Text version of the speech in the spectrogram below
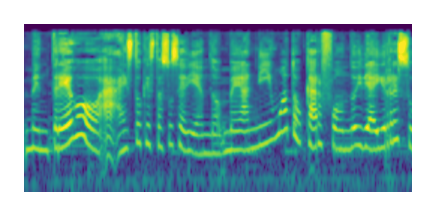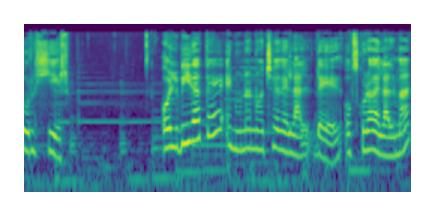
Me entrego a esto que está sucediendo, me animo a tocar fondo y de ahí resurgir. Olvídate en una noche de, de oscura del alma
